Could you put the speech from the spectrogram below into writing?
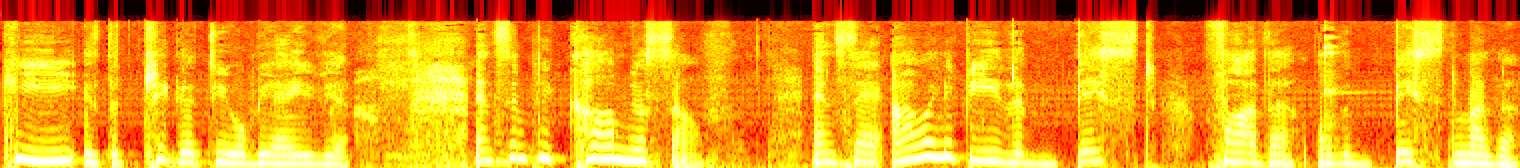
key is the trigger to your behavior. And simply calm yourself and say, I want to be the best father or the best mother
